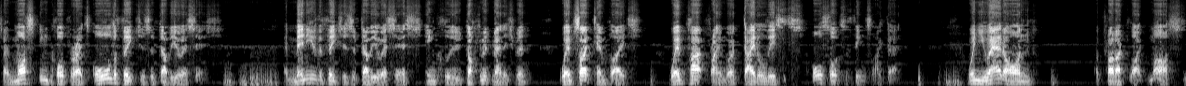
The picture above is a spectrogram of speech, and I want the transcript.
So MOSS incorporates all the features of WSS. And many of the features of WSS include document management, website templates, web part framework, data lists, all sorts of things like that. When you add on a product like MOSS,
